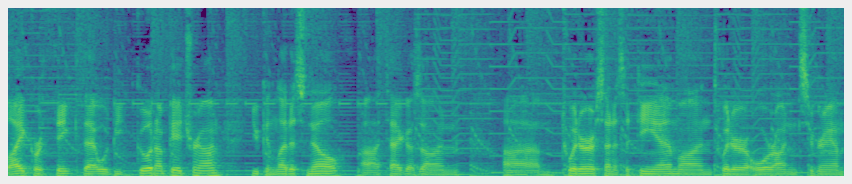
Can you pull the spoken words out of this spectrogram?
like or think that would be good on Patreon, you can let us know. Uh, tag us on um, Twitter, send us a DM on Twitter or on Instagram,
